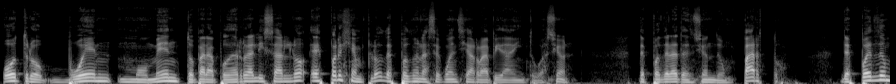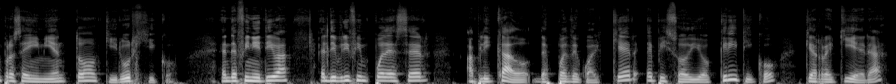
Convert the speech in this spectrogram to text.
Otro buen momento para poder realizarlo es, por ejemplo, después de una secuencia rápida de intubación, después de la atención de un parto, después de un procedimiento quirúrgico. En definitiva, el debriefing puede ser aplicado después de cualquier episodio crítico que requiera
